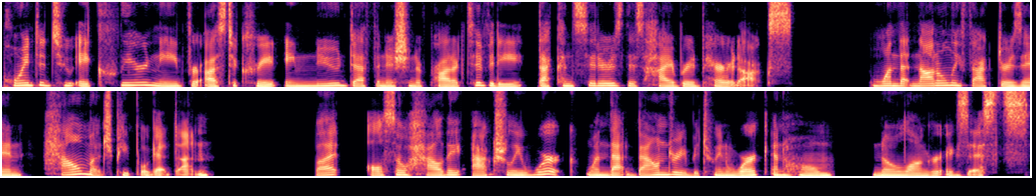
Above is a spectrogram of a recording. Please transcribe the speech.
pointed to a clear need for us to create a new definition of productivity that considers this hybrid paradox, one that not only factors in how much people get done, but also how they actually work when that boundary between work and home no longer exists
